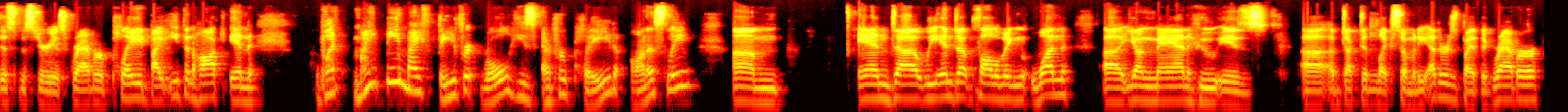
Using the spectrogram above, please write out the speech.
this mysterious grabber, played by Ethan Hawke in what might be my favorite role he's ever played. Honestly, um, and uh, we end up following one uh, young man who is uh, abducted, like so many others, by the grabber.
